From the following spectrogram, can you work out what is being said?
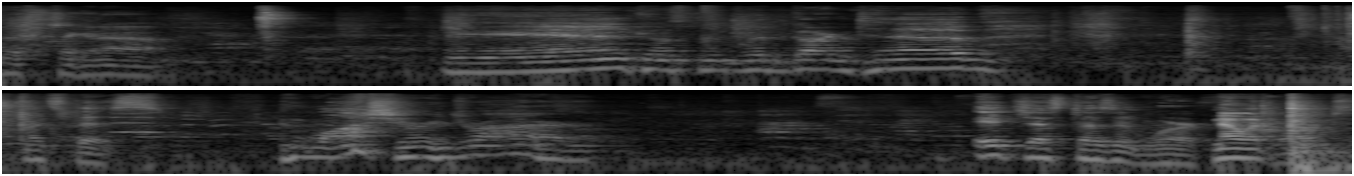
Let's check it out. And comes with garden tub. What's this? Washer and dryer. It just doesn't work. No, it works.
